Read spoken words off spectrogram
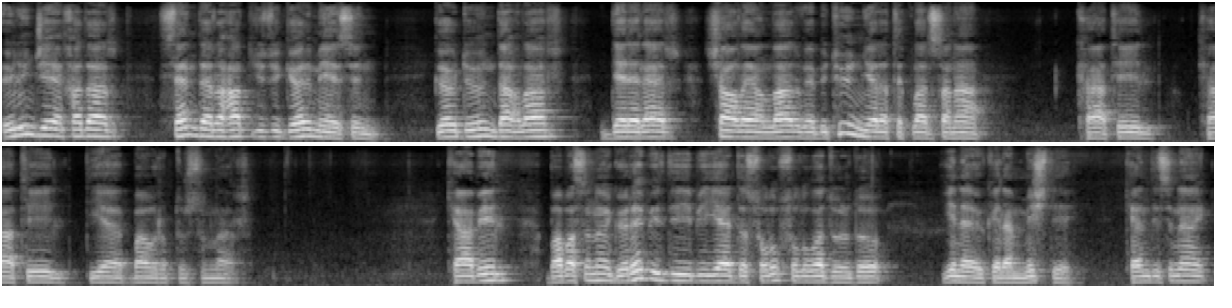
Ölünceye kadar sen de rahat yüzü görmeyesin. Gördüğün dağlar, dereler, çağlayanlar ve bütün yaratıklar sana katil, katil diye bağırıp dursunlar. Kabil babasını görebildiği bir yerde soluk soluğa durdu. Yine ökelenmişti. Kendisine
